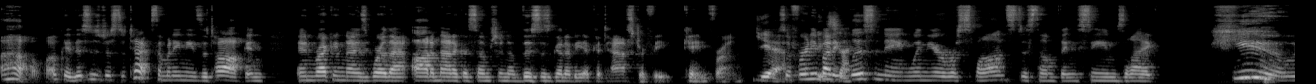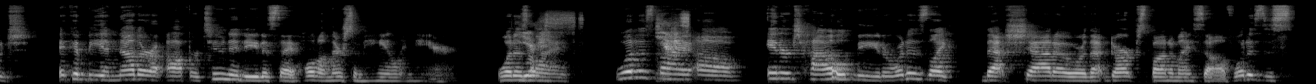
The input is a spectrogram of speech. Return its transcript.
oh, okay, this is just a text. Somebody needs to talk and and recognize where that automatic assumption of this is going to be a catastrophe came from. Yeah. So for anybody exactly. listening, when your response to something seems like huge, it can be another opportunity to say, hold on, there's some healing here. What is yes. my what is yes. my um, inner child need, or what is like that shadow or that dark spot of myself? What is this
